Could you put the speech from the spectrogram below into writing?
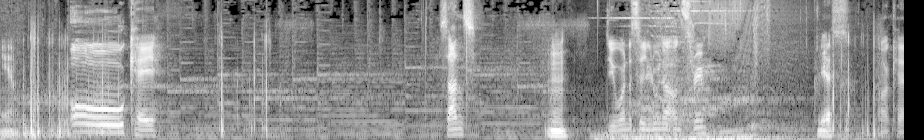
Yeah. Okay. Sans, Mm. do you want to see Luna on stream? Yes. Okay.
